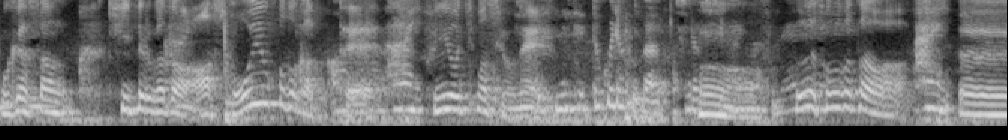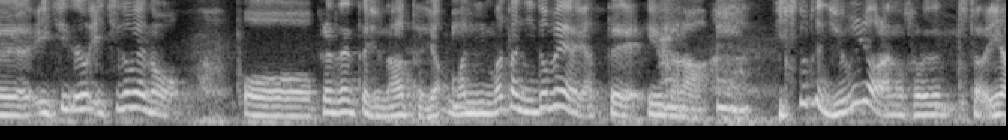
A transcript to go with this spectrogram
お客さん聞いてる方は、あ、そういうことかってあはい、腑に落ちますよね。そうですね。説得力がおそらく違いますね。それでその方は、はい。えー一度、一度目のおプレゼンテーション習ったでしょ、まあまた二度目やっているから、一度で十分じゃないの？それでって言ったら、いや、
